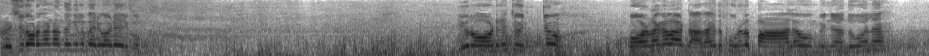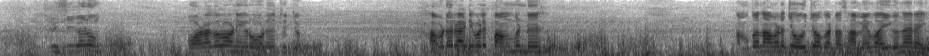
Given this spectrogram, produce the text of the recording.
കൃഷി തുടങ്ങേണ്ട എന്തെങ്കിലും പരിപാടി ആയിരിക്കും ഈ റോഡിന് ചുറ്റും പുഴകളാട്ടോ. അതായത് ഫുള്ള് പാലവും പിന്നെ അതുപോലെ കൃഷികളും പുഴകളുമാണ് ഈ റോഡിന് ചുറ്റും. അവിടെ ഒരു അടിപൊളി പമ്പുണ്ട്. നമുക്കൊന്ന് അവിടെ ചോദിച്ചു നോക്കട്ടോ. സമയം വൈകുന്നേരമായി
